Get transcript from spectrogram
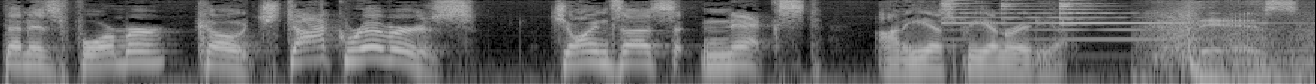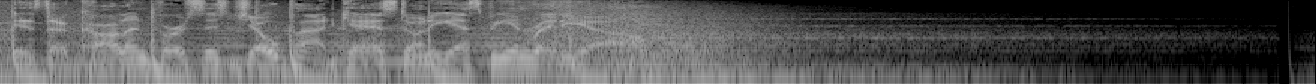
than his former coach? Doc Rivers joins us next on ESPN Radio. This is the Carlin versus Joe podcast on ESPN Radio.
